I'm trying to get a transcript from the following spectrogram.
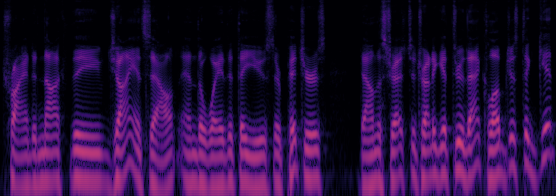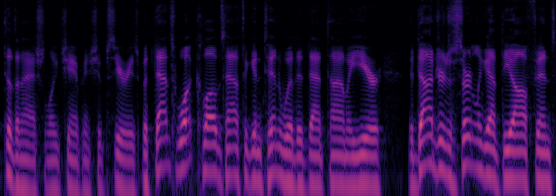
trying to knock the Giants out and the way that they use their pitchers down the stretch to try to get through that club just to get to the National League Championship Series. But that's what clubs have to contend with at that time of year. The Dodgers have certainly got the offense,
